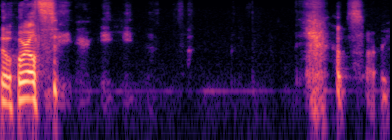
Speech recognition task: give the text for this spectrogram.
the World Series? I'm sorry.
